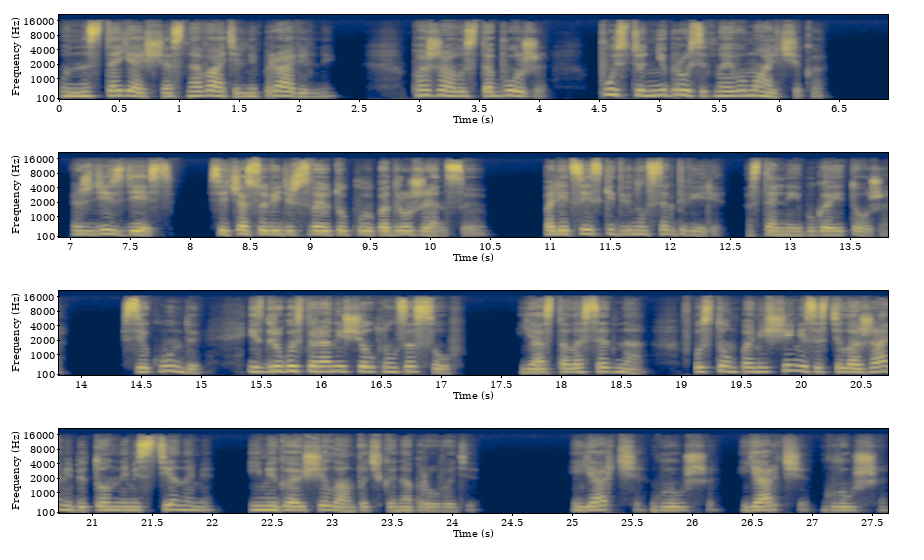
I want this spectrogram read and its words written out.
Он настоящий, основательный, правильный. Пожалуйста, Боже, пусть он не бросит моего мальчика. Жди здесь. Сейчас увидишь свою тупую подруженцию. Полицейский двинулся к двери, остальные бугаи тоже. Секунды, и с другой стороны щелкнул засов. Я осталась одна, в пустом помещении со стеллажами, бетонными стенами и мигающей лампочкой на проводе. Ярче, глуше, ярче, глуше.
